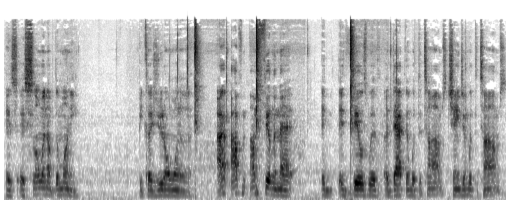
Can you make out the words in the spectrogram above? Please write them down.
It's it's slowing up the money because you don't want to. I i I'm feeling that it, it deals with adapting with the times, changing with the times.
